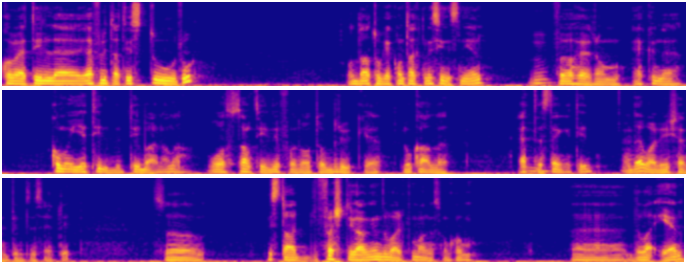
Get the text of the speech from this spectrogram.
kom jeg til eh, Jeg flytta til Storo. Og da tok jeg kontakt med Sinsen igjen Mm. for å høre om jeg kunne komme og gi et tilbud til barna. da Og samtidig få lov til å bruke lokalet etter stengetid. Og det var de kjempeinteressert i. Så i start, første gangen det var det ikke mange som kom. Uh, det var én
